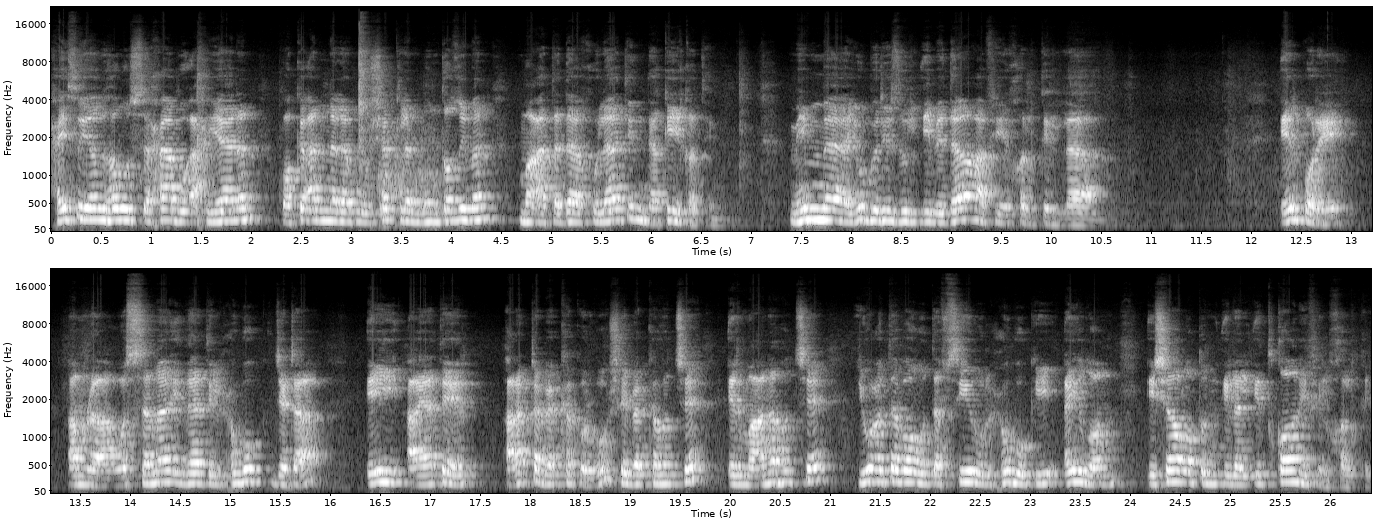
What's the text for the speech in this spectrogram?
حيث يظهر السحاب أحيانا وكأن له شكلا منتظما مع تداخلات دقيقة مما يبرز الإبداع في خلق الله এরপরে আমরা ওসামা ইদায়াতিল হুবুক যেটা এই আয়াতের আর একটা ব্যাখ্যা করব, সেই ব্যাখ্যা হচ্ছে, এর মানা হচ্ছে ইউতাবা ও তাফসিরুল হুবুকি আইগন ইশারতুন ইলাল ইতকানি ফিল খলকে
